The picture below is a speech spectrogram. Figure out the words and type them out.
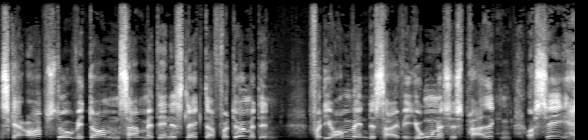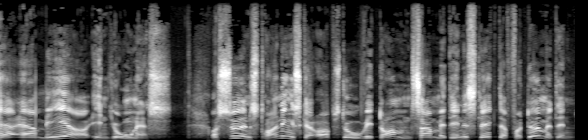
skal opstå ved dommen sammen med denne slægt og fordømme den. For de omvendte sig ved Jonas' prædiken, og se, her er mere end Jonas. Og sydens dronning skal opstå ved dommen sammen med denne slægt og fordømme den,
